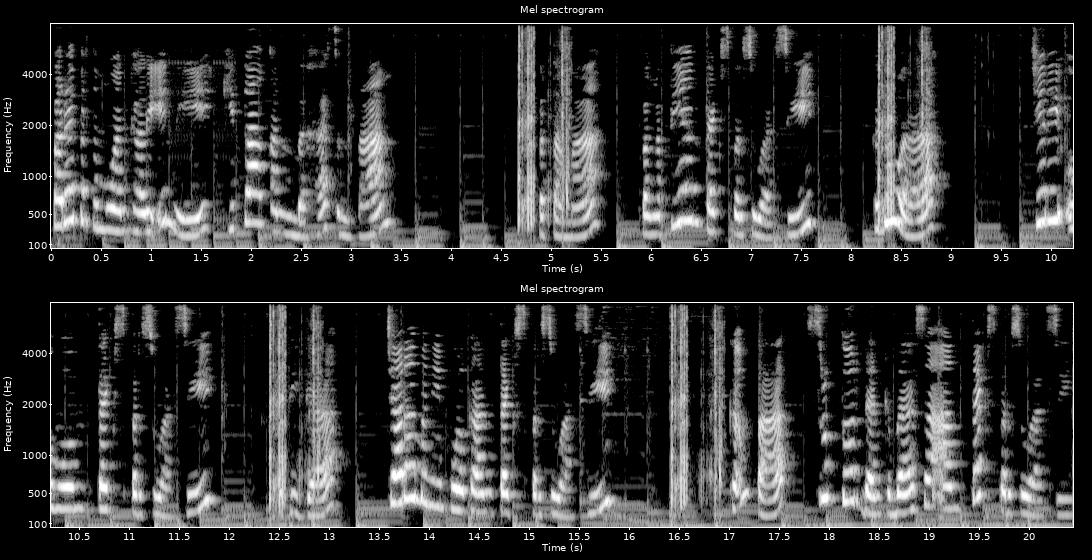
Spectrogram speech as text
Pada pertemuan kali ini, kita akan membahas tentang Pertama, pengertian teks persuasi. Kedua, ciri umum teks persuasi. Ketiga, cara menyimpulkan teks persuasi. Keempat, struktur dan kebahasaan teks persuasi.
